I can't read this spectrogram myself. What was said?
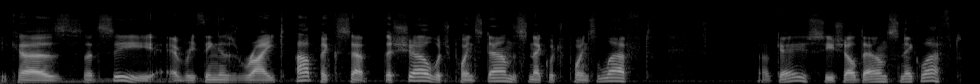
Because, let's see, everything is right up except the shell, which points down, the snake, which points left. Okay, seashell down, snake left.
